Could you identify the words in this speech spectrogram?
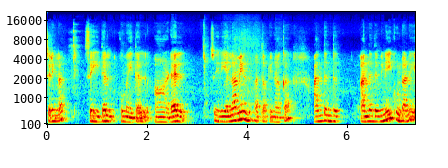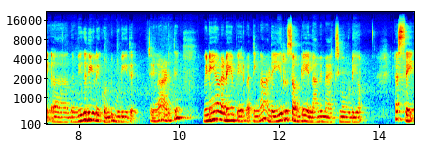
சரிங்களா? செய்தல் குமைதல் ஆடல். ஸோ இது எல்லாமே வந்து பார்த்தோம் அப்படின்னாக்கா அந்தந்த அந்தந்த வினைக்கு உண்டான அந்த விகுதிகளை கொண்டு முடியுது. சரிங்களா? அடுத்து வினையாளனையும் பேர் பார்த்திங்கன்னா அந்த இரு சவுண்ட்லேயே எல்லாமே மேக்ஸிமம் முடியும். இல்லை செய்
